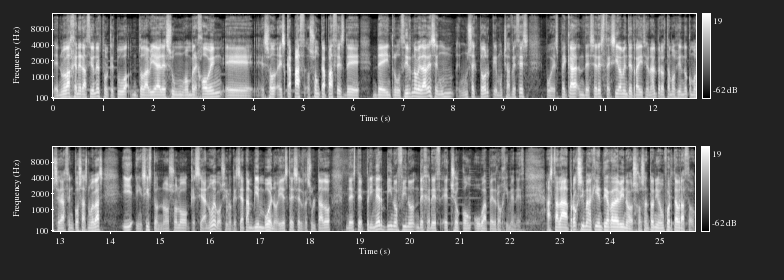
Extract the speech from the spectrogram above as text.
eh, nuevas generaciones, porque tú todavía eres un hombre joven, eh, eso es capaz, son capaces de, de introducir novedades en un, en un sector que muchas veces pues peca de ser excesivamente tradicional, pero estamos viendo cómo se hacen cosas nuevas y, insisto, no solo que sea nuevo, sino que sea también bueno. Y este es el resultado de este primer vino fino de Jerez hecho con uva Pedro Jiménez. Hasta la próxima aquí en Tierra de Vinos. José Antonio, un fuerte abrazo.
